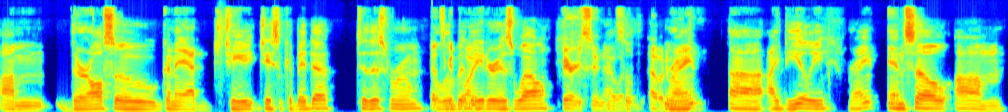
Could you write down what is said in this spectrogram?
Um, they're also going to add J- Jason Cabinda to this room That's a little a bit point. later as well. Very soon, I would, so, I would right. Imagine uh, ideally, right? And so, um,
